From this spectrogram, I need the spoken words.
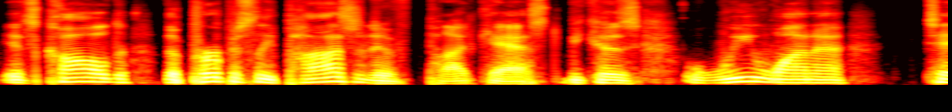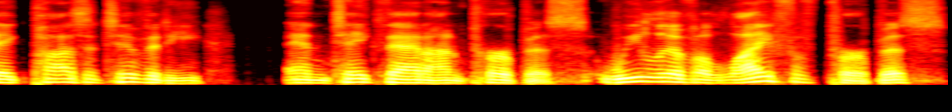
it's called the Purposely Positive Podcast because we want to take positivity and take that on purpose. We live a life of purpose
